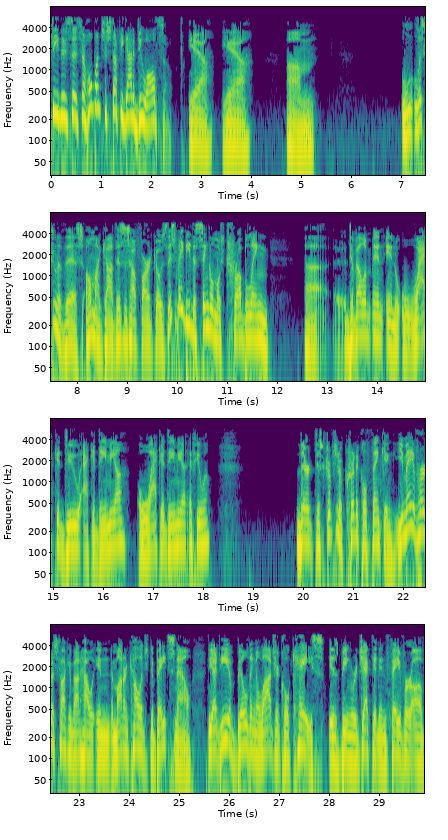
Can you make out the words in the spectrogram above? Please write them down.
See, there's, there's a whole bunch of stuff you got to do also. Yeah, yeah. Um, listen to this. Oh my God, this is how far it goes. This may be the single most troubling uh, development in wackadoo academia, wackademia, if you will. Their description of critical thinking. You may have heard us talking about how in modern college debates now, the idea of building a logical case is being rejected in favor of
